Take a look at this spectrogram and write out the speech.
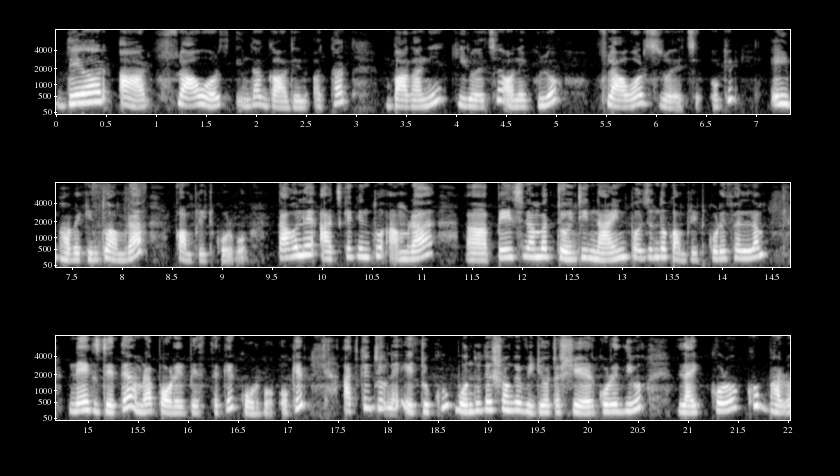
There are flowers in the garden অর্থাৎ বাগানে কি রয়েছে? অনেকগুলো ফ্লাওয়ার্স রয়েছে। ওকে এইভাবে কিন্তু আমরা কমপ্লিট করব। তাহলে আজকে কিন্তু আমরা পেজ নাম্বার টোয়েন্টি নাইন পর্যন্ত কমপ্লিট করে ফেললাম। নেক্সট ডেতে আমরা পরের পেজ থেকে করব ওকে আজকের জন্য এটুকু। বন্ধুদের সঙ্গে ভিডিওটা শেয়ার করে দিও। লাইক করো। খুব ভালো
